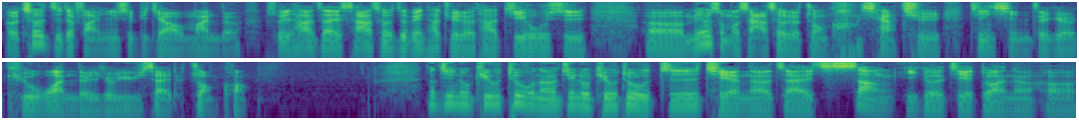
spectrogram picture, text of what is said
呃，车子的反应是比较慢的，所以他在刹车这边他觉得他几乎是呃没有什么刹车的状况下去进行这个 Q1 的一个预赛的状况。那进入 Q2 呢？进入 Q2 之前呢，在上一个阶段呢，呃。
